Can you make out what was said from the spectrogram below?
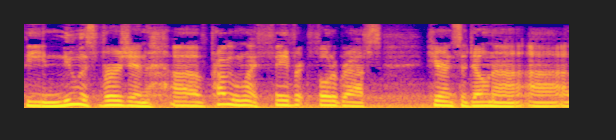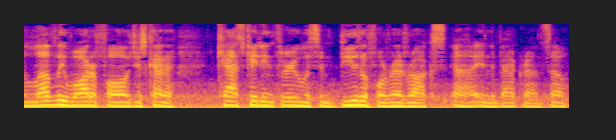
the newest version of probably one of my favorite photographs here in Sedona. Uh, a lovely waterfall just kind of cascading through with some beautiful red rocks uh, in the background. So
